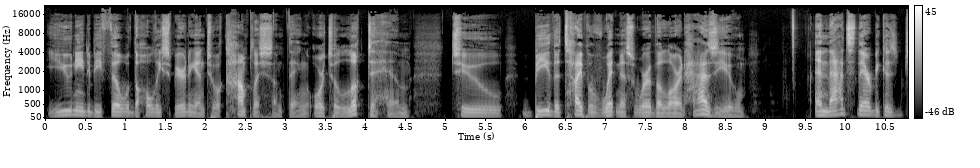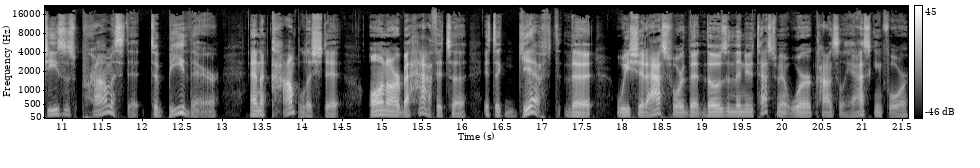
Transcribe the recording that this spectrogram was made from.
you need to be filled with the Holy Spirit again to accomplish something or to look to Him to be the type of witness where the Lord has you. And that's there because Jesus promised it to be there and accomplished it on our behalf. It's a it's a gift that we should ask for that those in the New Testament were constantly asking for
